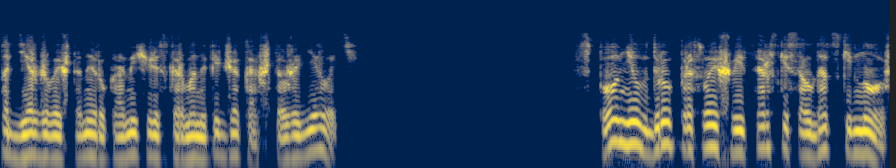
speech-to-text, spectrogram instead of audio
поддерживая штаны руками через карманы пиджака. Что же делать? Вспомнил вдруг про свой швейцарский солдатский нож.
